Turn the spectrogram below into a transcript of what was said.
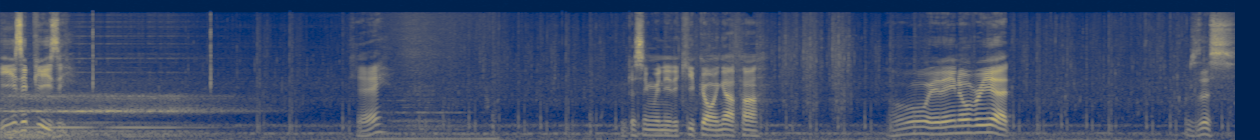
Easy peasy. Okay. I'm guessing we need to keep going up, huh? Oh, it ain't over yet. What's this?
